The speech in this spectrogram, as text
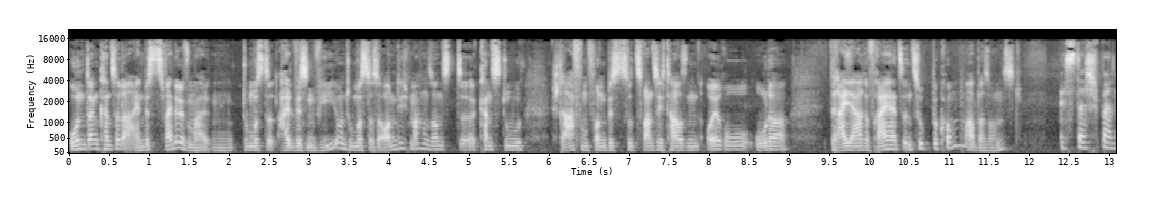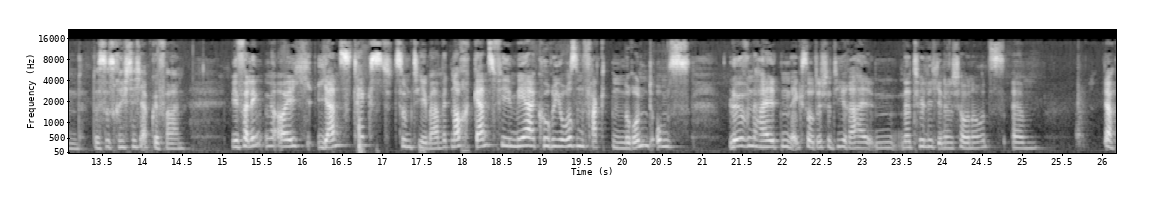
und dann kannst du da ein bis zwei Löwen halten. Du musst halt wissen, wie und du musst das ordentlich machen, sonst äh, kannst du Strafen von bis zu 20.000 Euro oder drei Jahre Freiheitsentzug bekommen, aber sonst. Ist das spannend. Das ist richtig abgefahren. Wir verlinken euch Jans Text zum Thema mit noch ganz viel mehr kuriosen Fakten rund ums Löwen halten, exotische Tiere halten, natürlich in den Shownotes. Ähm, ja,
